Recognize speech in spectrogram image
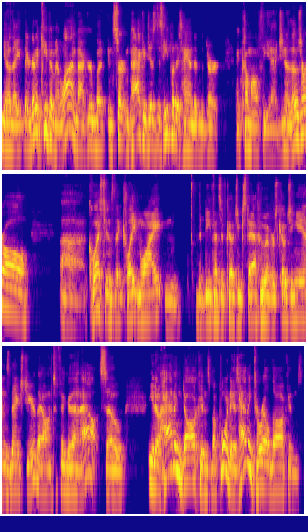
you know they they're going to keep him at linebacker, but in certain packages, does he put his hand in the dirt and come off the edge? You know, those are all uh, questions that Clayton White and the defensive coaching staff, whoever's coaching ends next year, they all have to figure that out. So, you know, having Dawkins, my point is having Terrell Dawkins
